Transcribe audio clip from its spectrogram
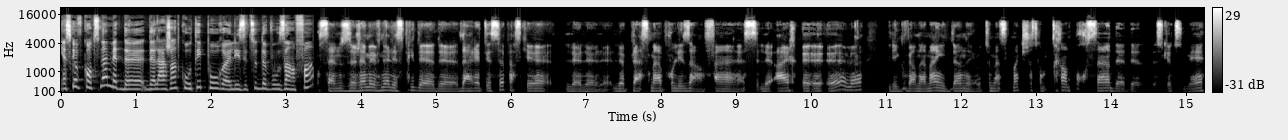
Est-ce que vous continuez à mettre de, l'argent de côté pour euh, les études de vos enfants? Ça nous a jamais venu à l'esprit d'arrêter ça parce que le, placement pour les enfants, le REEE, e e, là, les gouvernements, ils donnent automatiquement quelque chose comme 30 de, ce que tu mets.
